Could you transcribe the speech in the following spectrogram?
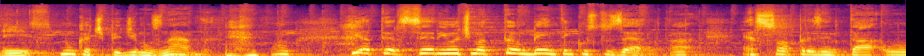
Isso. Nunca te pedimos nada. Bom, e a terceira e última também tem custo zero. Tá? É só apresentar o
